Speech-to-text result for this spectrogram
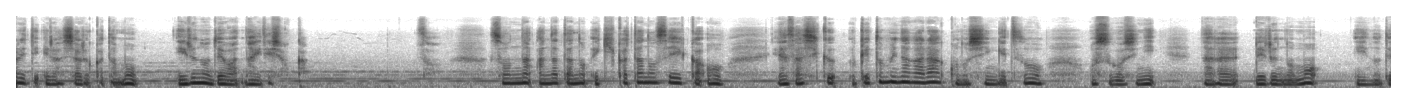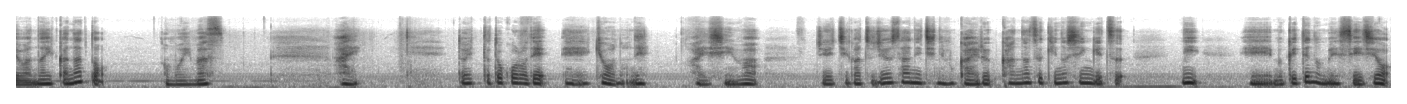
れていらっしゃる方もいるのではないでしょうか。そうそんなあなたの生き方の成果を優しく受け止めながらこの新月をお過ごしになられるのもいいのではないかなと思います。はい。といったところで、えー、今日のね配信は11月13日に迎える神奈月の新月に、えー、向けてのメッセージを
